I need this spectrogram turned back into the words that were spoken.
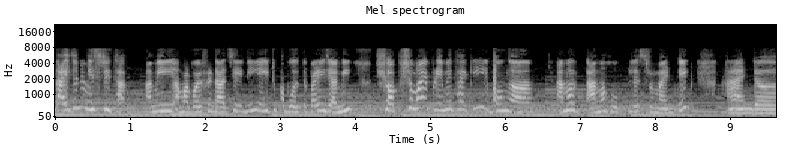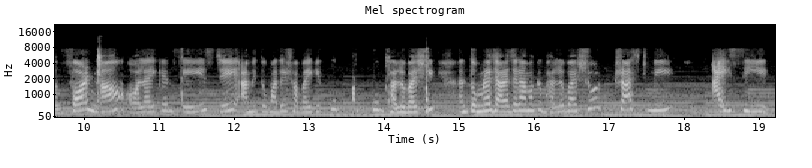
তাই জন্য মিস্ট্রি থাক। আমি, আমার বয়ফ্রেন্ড আছে এই নিয়ে এইটুকু বলতে পারি যে আমি সব সময় প্রেমে থাকি এবং I'm a I'm a hopeless romantic and uh, for now all I can say is যে আমি তোমাদের সবাইকে খুব খুব ভালোবাসি and তোমরা যারা যারা আমাকে ভালোবাসো trust me I see it.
